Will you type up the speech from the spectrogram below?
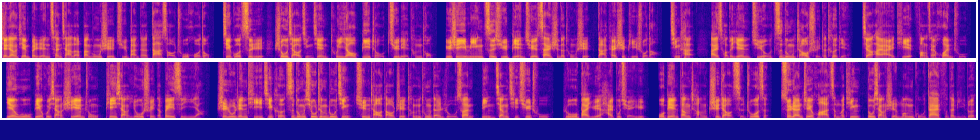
前两天本人参加了办公室举办的大扫除活动，结果次日手脚颈肩臀腰臂肘剧烈疼痛。于是，一名自诩扁鹊在世的同事打开视频说道：“请看，艾草的烟具有自动找水的特点，将艾艾贴放在患处，烟雾便会像实验中偏向有水的杯子一样。”渗入人体即可自动修正路径，寻找导致疼痛的乳酸，并将其驱除。如半月还不痊愈，我便当场吃掉此桌子。虽然这话怎么听都像是蒙古大夫的理论，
